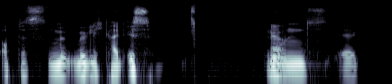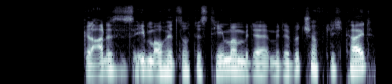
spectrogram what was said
ob das eine Möglichkeit ist. Ja. Und äh, gerade ist es eben auch jetzt noch das Thema mit der, mit der Wirtschaftlichkeit.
